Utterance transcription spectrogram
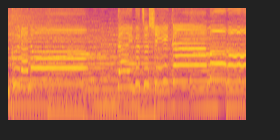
桜の大仏しかも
